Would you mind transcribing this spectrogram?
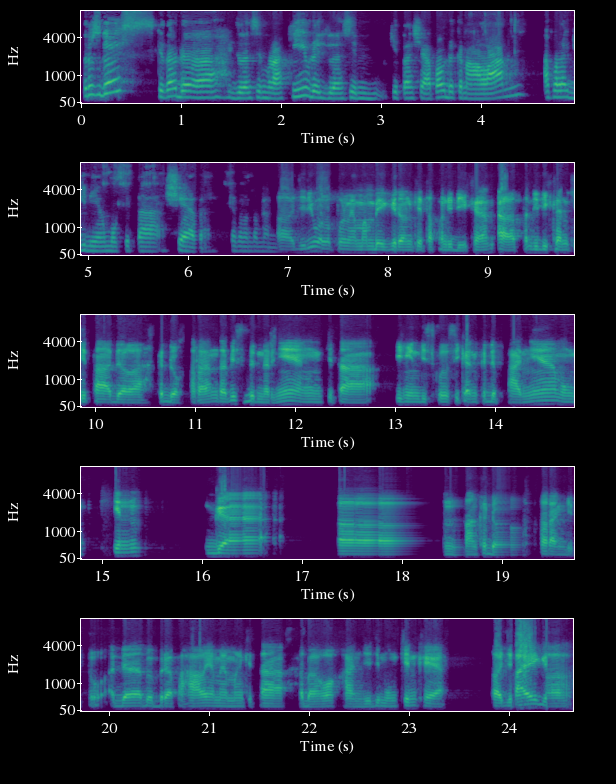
Terus guys, kita udah jelasin Meraki, udah jelasin kita siapa, udah kenalan. Apalagi nih yang mau kita share ke teman-teman? Uh, jadi walaupun memang background kita pendidikan, uh, pendidikan kita adalah kedokteran, tapi sebenarnya yang kita ingin diskusikan ke depannya mungkin nggak uh, tentang kedokteran gitu. Ada beberapa hal yang memang kita bawakan. Jadi mungkin kayak uh, jadi uh,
